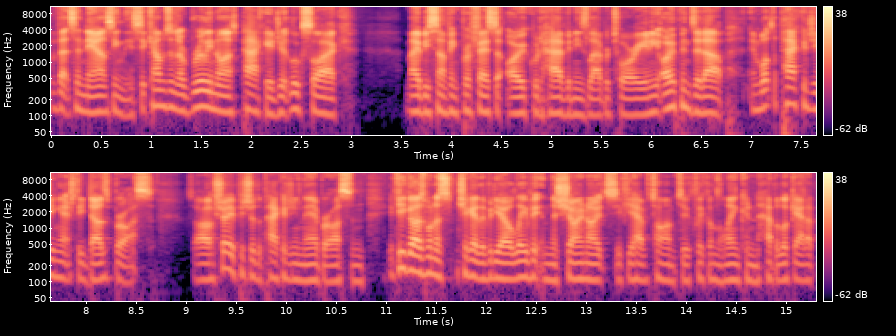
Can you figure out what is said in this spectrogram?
that's announcing this, it comes in a really nice package. It looks like maybe something Professor Oak would have in his laboratory, and he opens it up. And what the packaging actually does, Bryce. So I'll show you a picture of the packaging there, Bryce. And if you guys want to check out the video, I'll leave it in the show notes if you have time to click on the link and have a look at it.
